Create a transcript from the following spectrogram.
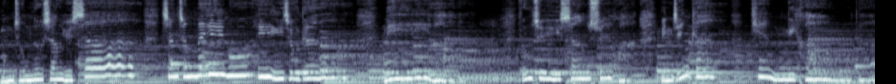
梦中楼上月下，长着眉目依旧的你啊。拂去衣裳雪花，并肩看。见你好的。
